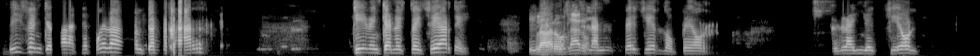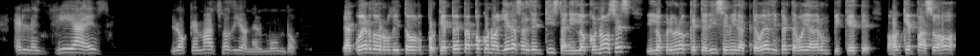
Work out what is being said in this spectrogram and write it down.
Dicen que para que puedan trabajar tienen que anestesiarte. Y Claro. La anestesia es lo peor. La inyección en la encía es lo que más odio en el mundo. De acuerdo, Rudito, porque Pepe, ¿a poco no llegas al dentista ni lo conoces? Y lo primero que te dice, mira, te voy a limpiar, te voy a dar un piquete. Oh, ¿qué pasó?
